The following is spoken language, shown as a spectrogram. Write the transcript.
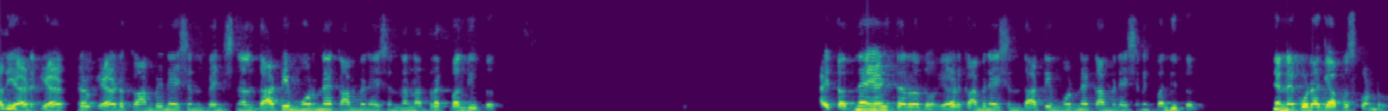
ಅದು ಎರಡು ಎರಡು ಎರಡು ಕಾಂಬಿನೇಷನ್ ಬೆಂಚ್ನಲ್ಲಿ ದಾಟಿ ಮೂರನೇ ಕಾಂಬಿನೇಷನ್ ನನ್ನ ಹತ್ರಕ್ ಬಂದಿತ್ತು. ಆಯ್ತು ಅದನ್ನೇ ಹೇಳ್ತಾ ಇರೋದು. ಎರಡು ಕಾಂಬಿನೇಷನ್ ದಾಟಿ ಮೂರನೇ ಕಾಂಬಿನೇಷನ್ ಬಂದಿತ್ತು ನಿನ್ನೆ ಕೂಡ ಜ್ಞಾಪಿಸ್ಕೊಂಡ್ರು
